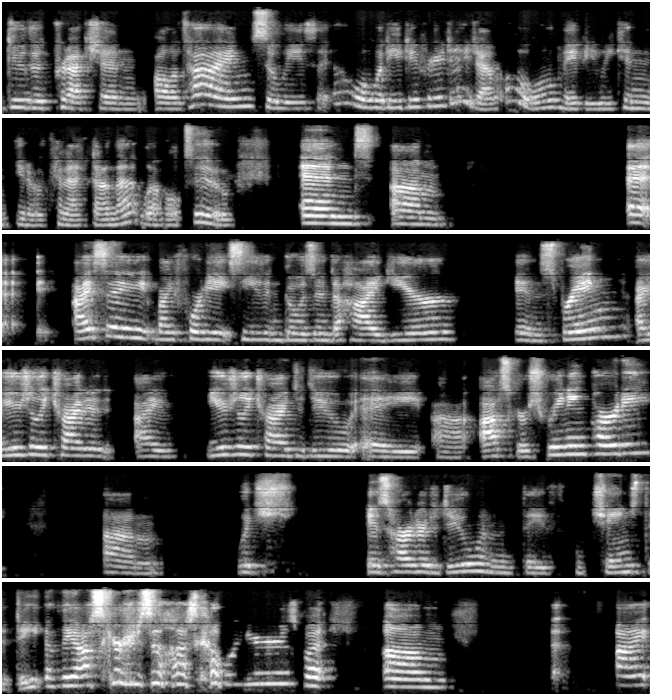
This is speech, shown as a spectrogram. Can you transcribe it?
do the production all the time. So we say, oh, well, what do you do for your day job? Oh, well, maybe we can, you know, connect on that level too. And um, eh, I say my 48 season goes into high gear in spring. I usually try to, I usually try to do a uh, Oscar screening party, um, which is harder to do when they've changed the date of the Oscars the last couple years. But um, I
